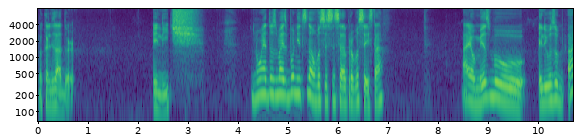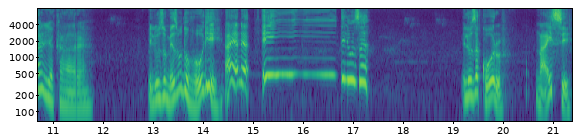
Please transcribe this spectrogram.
localizador, elite. Não é dos mais bonitos não, vou ser sincero pra vocês, tá? Ah, é o mesmo... Ele usa... Olha, cara... Ele usa o mesmo do Rogue? Ah, é, né? Eita, ele usa... Ele usa couro. Nice.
